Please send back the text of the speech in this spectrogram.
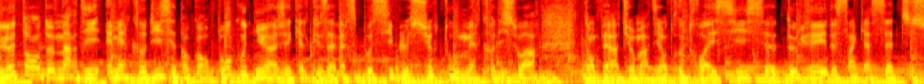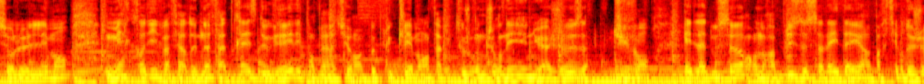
Le temps de mardi et mercredi, c'est encore beaucoup de nuages et quelques averses possibles, surtout mercredi soir. Température mardi entre 3 et 6 degrés, de 5 à 7 sur le Léman. Mercredi, il va faire de 9 à 13 degrés, des températures un peu plus clémentes avec toujours une journée nuageuse, du vent et de la douceur. On aura plus de soleil d'ailleurs à partir de jeudi.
